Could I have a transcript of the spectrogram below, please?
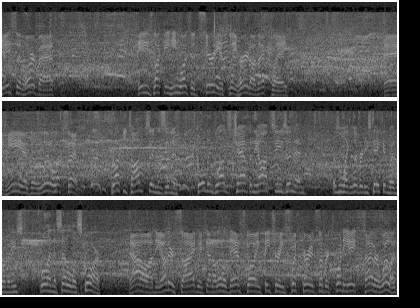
Jason Horvath. He's lucky he wasn't seriously hurt on that play. And he is a little upset. Rocky Thompson is a Golden Gloves champ in the offseason and doesn't like liberties taken with him, and he's willing to settle the score. Now on the other side, we've got a little dance going featuring Swift Currents number 28, Tyler Willis,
